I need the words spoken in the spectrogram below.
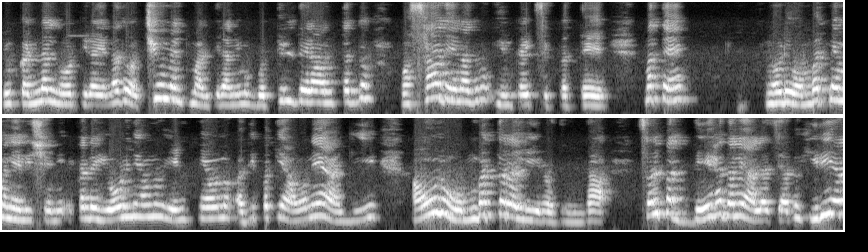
ನೀವು ಕಣ್ಣಲ್ಲಿ ನೋಡ್ತೀರಾ? ಏನಾದ್ರು ಅಚೀವ್ಮೆಂಟ್ ಮಾಡ್ತೀರಾ? ನಿಮಗೆ ಗೊತ್ತಿಲ್ದೇ ಇರೋ ಅಂತದ್ದು ಹೊಸದೇನಾದ್ರೂ ನಿಮ್ ಕೈಗೆ ಸಿಕ್ಕತ್ತೆ. ಮತ್ತೆ ನೋಡಿ ಒಂಬತ್ತನೇ ಮನೆಯಲ್ಲಿ ಶನಿ, ಯಾಕಂದ್ರೆ ಏಳನೇವನು, ಎಂಟನೇವನು ಅಧಿಪತಿ ಅವನೇ ಆಗಿ ಅವನು ಒಂಬತ್ತರಲ್ಲಿ ಇರೋದ್ರಿಂದ ಸ್ವಲ್ಪ ದೇಹದಲ್ಲಿ ಆಲಸ್ಯ, ಅದು ಹಿರಿಯರ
